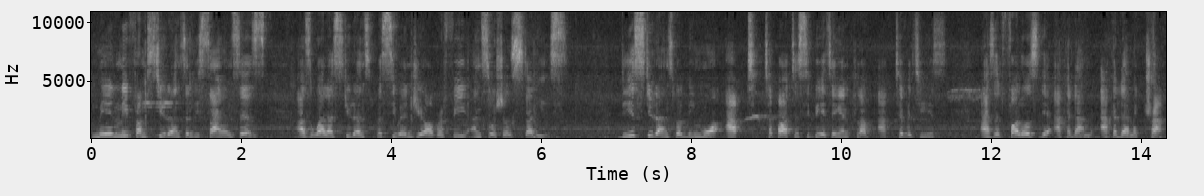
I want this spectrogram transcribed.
mainly from students in the sciences as well as students pursuing geography and social studies. These students will be more apt to participating in club activities as it follows their academic, academic track.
